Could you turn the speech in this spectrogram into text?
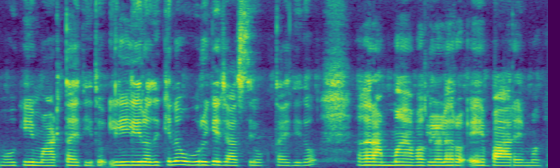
ಹೋಗಿ ಮಾಡ್ತಾ ಇದ್ದಿದ್ದು. ಇಲ್ಲಿರೋದಕ್ಕಿಂತ ಊರಿಗೆ ಜಾಸ್ತಿ ಹೋಗ್ತಾ ಇದ್ದಿದ್ದು. ಯಾಕಂದ್ರೆ ಅಮ್ಮ ಯಾವಾಗಲೂ ಹೇಳೋರು, ಏ, ಬಾರೆ ಮಗ,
